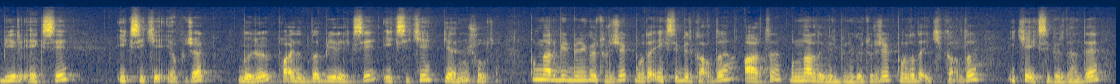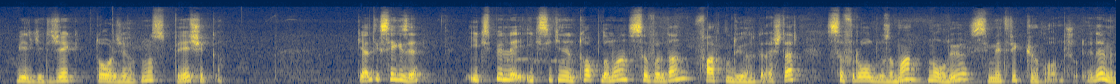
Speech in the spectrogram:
1 eksi x2 yapacak. Bölü payda da 1 eksi x2 gelmiş olacak. Bunlar birbirini götürecek. Burada eksi 1 kaldı. Artı bunlar da birbirini götürecek. Burada da 2 kaldı. 2 eksi 1'den de 1 gelecek. Doğru cevabımız B şıkkı. Geldik 8'e. x1 ile x2'nin toplamı sıfırdan farklı diyor arkadaşlar. Sıfır olduğu zaman ne oluyor? Simetrik kök olmuş oluyor değil mi?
